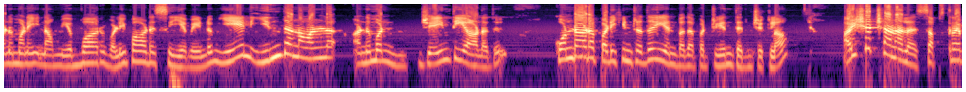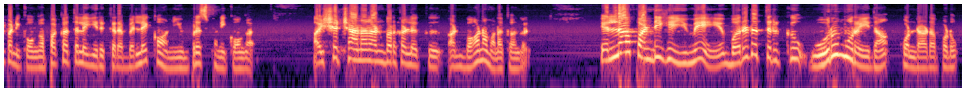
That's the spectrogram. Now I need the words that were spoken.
அனுமனை நாம் எவ்வாறு வழிபாடு செய்ய வேண்டும்? ஏன் இந்த நாள்ல அனுமன் ஜெயந்தியானது கொண்டாடப்படுகின்றது என்பதை பற்றியும் தெரிஞ்சுக்கலாம். ஐஷா சேனலை சப்ஸ்கிரைப் பண்ணிக்கோங்க. பக்கத்துல இருக்கிற பெல்லைக்கானையும் பிரஸ் பண்ணிக்கோங்க. ஐஷா சேனல் அன்பர்களுக்கு அன்பான வணக்கங்கள். எல்லா பண்டிகையுமே வருடத்திற்கு ஒரு முறை தான் கொண்டாடப்படும்.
